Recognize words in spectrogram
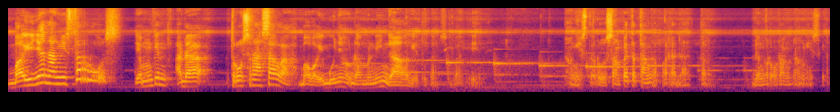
Bayinya nangis terus. Ya mungkin ada terus rasa lah bahwa ibunya udah meninggal gitu kan si bayi ini. Nangis terus sampai tetangga pada datang. Dengar orang nangis kan.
